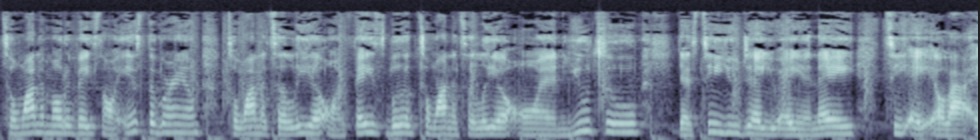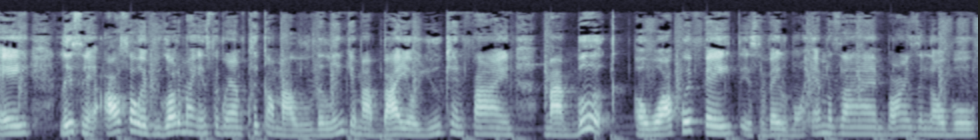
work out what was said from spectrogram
Tujuana Motivates on Instagram, Tujuana Talia on Facebook, Tujuana Talia on YouTube. That's T U J U A N A T A L I A. Listen, also if you go to my Instagram, click on my the link in my bio, you can find my book A Walk with Faith. It's available on Amazon, Barnes and Noble.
